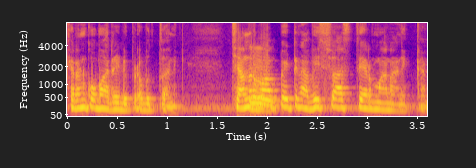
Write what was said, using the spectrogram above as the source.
కిరణ్ కుమార్ రెడ్డి ప్రభుత్వానికి చంద్రబాబు పెట్టిన అవిశ్వాస తీర్మానానికి కనుక.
